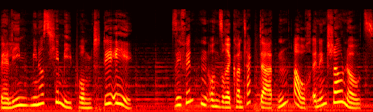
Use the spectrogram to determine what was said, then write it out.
berlin-chemie.de. Sie finden unsere Kontaktdaten auch in den Show Notes.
